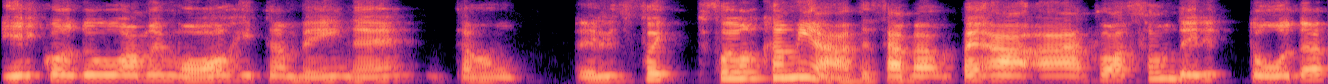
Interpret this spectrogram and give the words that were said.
ele quando a mãe morre também, né? Então, ele foi, foi uma caminhada, sabe? A, a- a atuação dele toda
